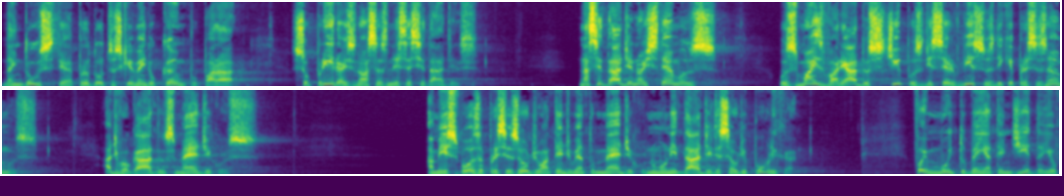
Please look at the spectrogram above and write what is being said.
da indústria, produtos que vêm do campo para suprir as nossas necessidades. Na cidade nós temos os mais variados tipos de serviços de que precisamos: advogados, médicos. A minha esposa precisou de um atendimento médico numa unidade de saúde pública foi muito bem atendida e eu,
